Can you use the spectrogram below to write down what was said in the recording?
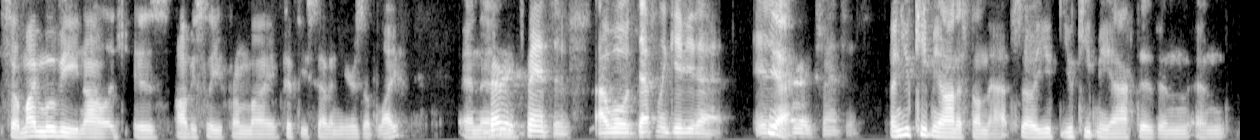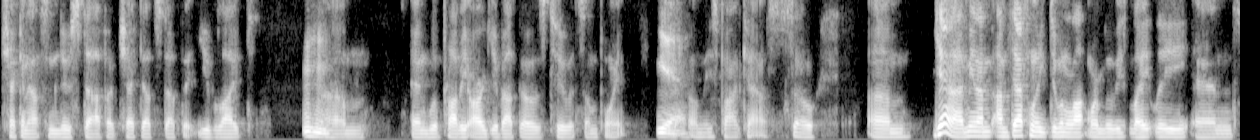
so my movie knowledge is obviously from my 57 years of life. And then Very expansive. I will definitely give you that. It is Yeah. very expansive. And you keep me honest on that. So you you keep me active and and checking out some new stuff. I've checked out stuff that you've liked. Mhm. Um, and we'll probably argue about those too at some point Yeah. on these podcasts. So, um, yeah, I mean, I'm, I'm definitely doing a lot more movies lately. And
